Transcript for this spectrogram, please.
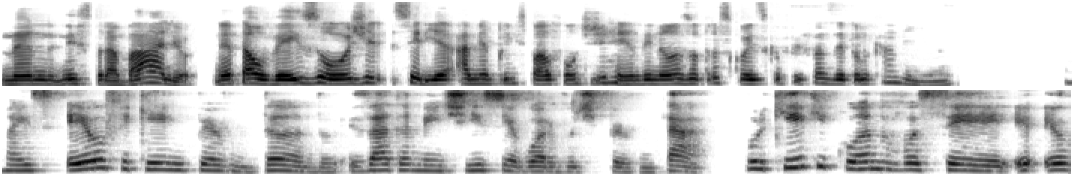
né, nesse trabalho, né, talvez hoje seria a minha principal fonte de renda e não as outras coisas que eu fui fazer pelo caminho. Né? Mas eu fiquei me perguntando exatamente isso, e agora vou te perguntar, por que que quando você. Eu, eu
